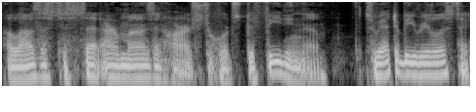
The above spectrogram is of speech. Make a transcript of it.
allows us to set our minds and hearts towards defeating them. So we have to be realistic.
